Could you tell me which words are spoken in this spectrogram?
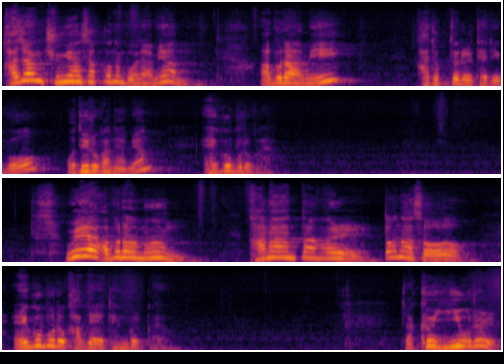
가장 중요한 사건은 뭐냐면 아브라함이 가족들을 데리고 어디로 가냐면 애굽으로 가요. 왜 아브라함은 가나안 땅을 떠나서 애굽으로 가게 된 걸까요? 자, 그 이유를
